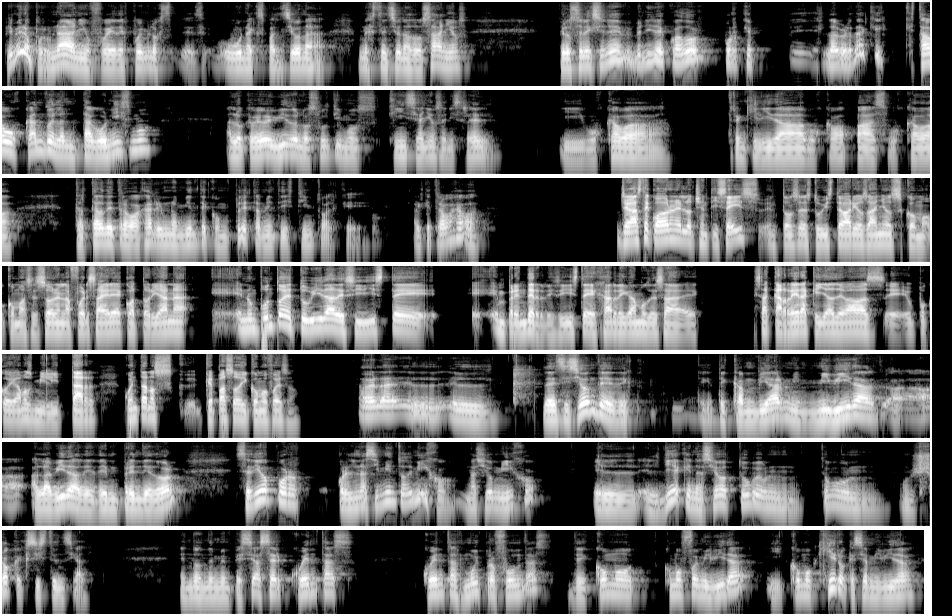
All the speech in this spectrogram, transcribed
primero por un año fue, después hubo una expansión, a, una extensión a dos años pero seleccioné venir a Ecuador porque eh, la verdad que, estaba buscando el antagonismo a lo que había vivido en los últimos 15 años en Israel. Y buscaba tranquilidad, buscaba paz, buscaba tratar de trabajar en un ambiente completamente distinto al que, al que trabajaba. Llegaste a Ecuador en el 86, entonces estuviste varios años como, como asesor en la Fuerza Aérea Ecuatoriana. En un punto de tu vida decidiste eh, emprender, decidiste dejar, digamos, esa esa carrera que ya llevabas eh, un poco, digamos, militar. Cuéntanos qué pasó y cómo fue eso. La, decisión de, de, cambiar mi, mi vida a, la vida de, emprendedor se dio por, por el nacimiento de mi hijo. Nació mi hijo. El, día que nació tuve, un, shock existencial, en donde me empecé a hacer cuentas, cuentas muy profundas de cómo, cómo fue mi vida y cómo quiero que sea mi vida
